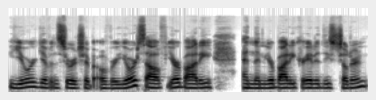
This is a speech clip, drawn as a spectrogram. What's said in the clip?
You were given stewardship over yourself, your body, and then your body created these children,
